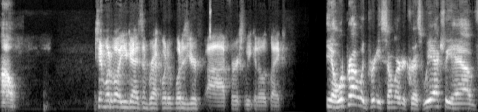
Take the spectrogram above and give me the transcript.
Wow. Tim, what about you guys and Breck? What, what is your uh, first week going to look like? You know, we're probably pretty similar to Chris. We actually have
